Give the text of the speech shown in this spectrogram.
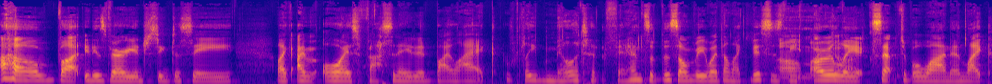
um, but it is very interesting to see. Like I'm always fascinated by like really militant fans of the zombie, where they're like, "This is Oh the only God. acceptable one," and like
